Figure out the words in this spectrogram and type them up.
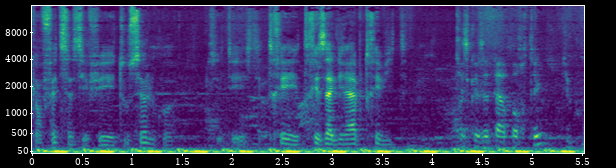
qu'en fait ça s'est fait tout seul quoi. C'était très, très agréable très vite. Qu'est-ce que ça t'a apporté du coup?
